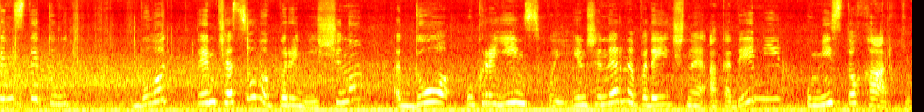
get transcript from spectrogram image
інститут було тимчасово переміщено до Української інженерно-педагогічної академії у місто Харків.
